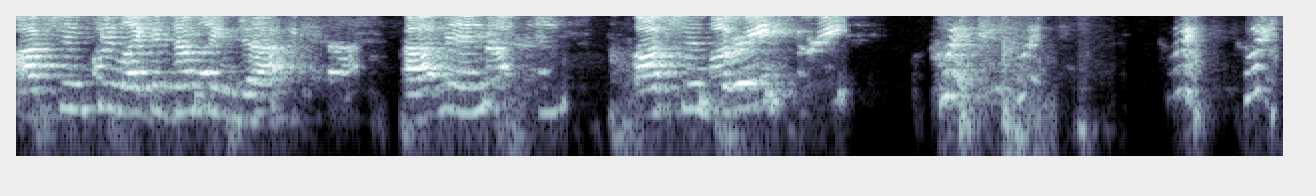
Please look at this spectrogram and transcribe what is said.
Option two, like a jumping jack. Out and in. Option three, click, click, click, click.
